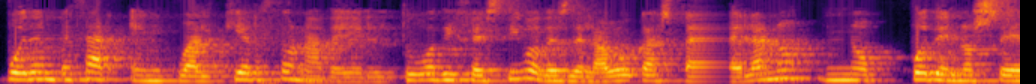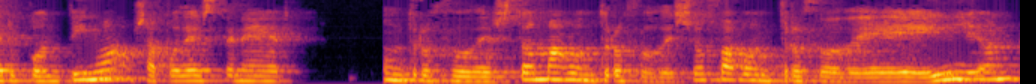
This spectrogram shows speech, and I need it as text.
puede empezar en cualquier zona del tubo digestivo, desde la boca hasta el ano, no puede no ser continua, o sea, puedes tener un trozo de estómago, un trozo de esófago, un trozo de ilion.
